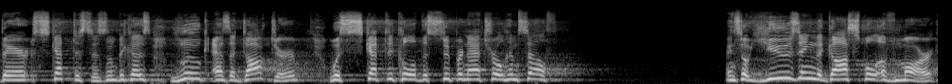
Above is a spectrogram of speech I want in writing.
their skepticism because Luke, as a doctor, was skeptical of the supernatural himself. And so, using the Gospel of Mark,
